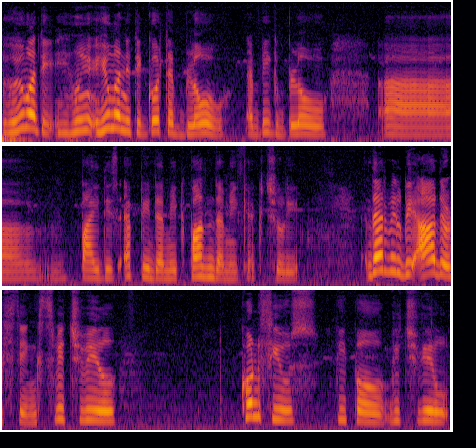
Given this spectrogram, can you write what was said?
humanity humanity got a blow a big blow uh, by this epidemic pandemic actually. There will be other things which will confuse people which will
